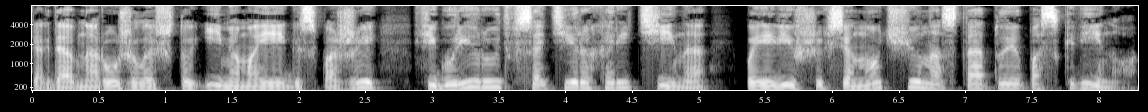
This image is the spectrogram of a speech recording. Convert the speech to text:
когда обнаружилось, что имя моей госпожи фигурирует в сатирах Аретина, появившихся ночью на статуе Пасквино,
